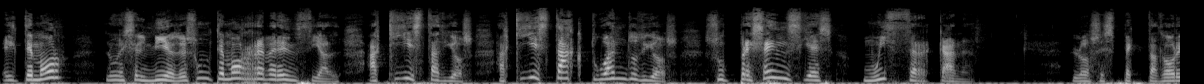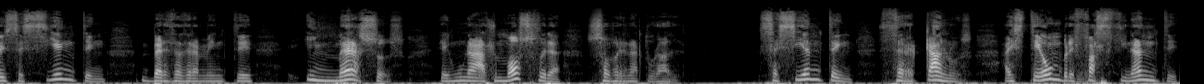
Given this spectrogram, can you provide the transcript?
El temor no es el miedo, es un temor reverencial. Aquí está Dios, aquí está actuando Dios, su presencia es muy cercana. Los espectadores se sienten verdaderamente inmersos en una atmósfera sobrenatural. Se sienten cercanos a este hombre fascinante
